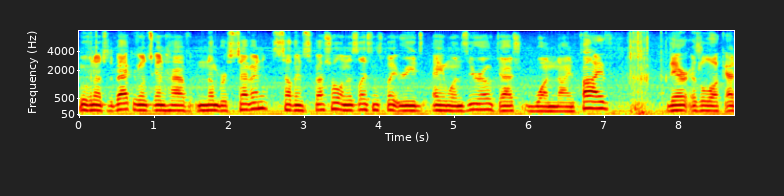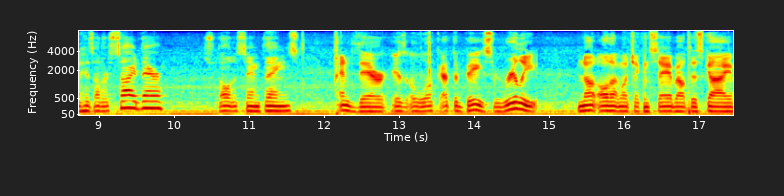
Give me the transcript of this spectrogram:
Moving on to the back, we once again have number 7, Southern Special, and this license plate reads A10-195. There is a look at his other side there, just all the same things. And there is a look at the base. Really, not all that much I can say about this guy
